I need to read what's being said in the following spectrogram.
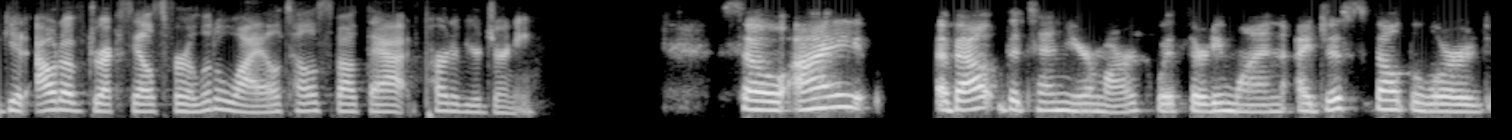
get out of direct sales for a little while. Tell us about that part of your journey. So I about the 10 year mark with 31 i just felt the lord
